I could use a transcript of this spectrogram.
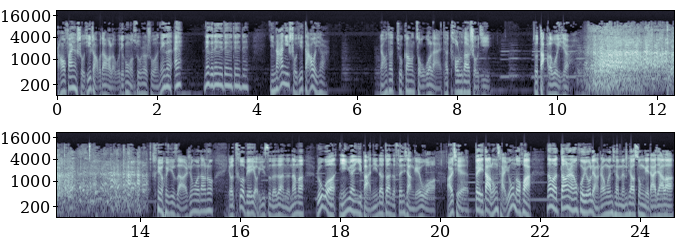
然后发现手机找不到了，我就跟我宿舍说，那个哎。”那个、那个、对对对，你拿你手机打我一下，然后他就刚走过来，他掏出他手机，就打了我一下，很有意思啊！生活当中有特别有意思的段子。那么，如果您愿意把您的段子分享给我，而且被大龙采用的话，那么当然会有两张温泉门票送给大家了。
